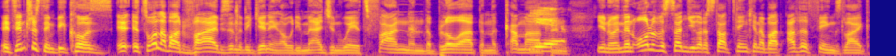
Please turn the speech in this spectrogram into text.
it's interesting because it, it's all about vibes in the beginning. I would imagine where it's fun and the blow up and the come up, Yeah. and you know, and then all of a sudden you got to start thinking about other things like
